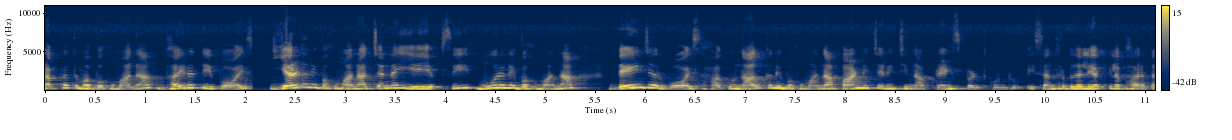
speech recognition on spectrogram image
ಪ್ರಪ್ರಥಮ ಬಹುಮಾನ ಭೈರತಿ ಬಾಯ್ಸ್, ಎರಡನೇ ಬಹುಮಾನ ಚೆನ್ನೈ ಎಎಫ್ಸಿ, ಮೂರನೇ ಬಹುಮಾನ ಡೇಂಜರ್ ಬಾಯ್ಸ್ ಹಾಗೂ ನಾಲ್ಕನೇ ಬಹುಮಾನ ಪಾಂಡಿಚೇರಿ ಚಿನ್ನ ಫ್ರೆಂಡ್ಸ್ ಪಡೆದುಕೊಂಡ್ರು. ಈ ಸಂದರ್ಭದಲ್ಲಿ ಅಖಿಲ ಭಾರತ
